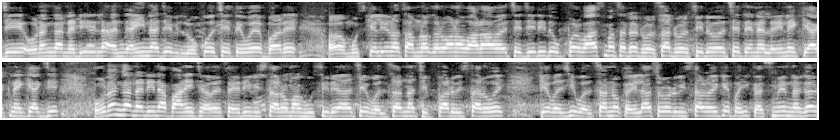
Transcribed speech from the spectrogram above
જે ઓરંગા ઔરંગા નદી અહીંના જે લોકો છે તેઓએ ભારે મુશ્કેલીનો સામનો કરવાનો વારો આવે છે. જે રીતે ઉપરવાસમાં સતત વરસાદ વરસી રહ્યો છે, તેને લઈને ક્યાંક ને ક્યાંક જે ઓરંગા નદીના પાણી છે, હવે શહેરી વિસ્તારોમાં ઘૂસી રહ્યા છે. વલસાડના છિપ્પાડ વિસ્તાર હોય કે પછી વલસાડનો કૈલાસ રોડ વિસ્તાર હોય કે પછી કાશ્મીર નગર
